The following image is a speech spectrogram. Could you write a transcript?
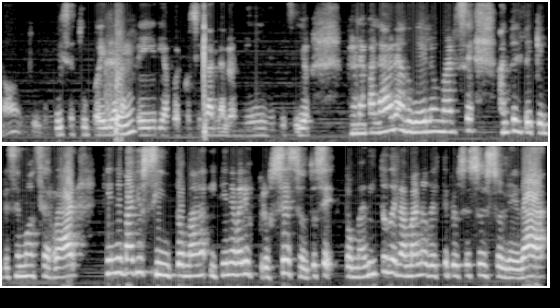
¿no? Tú, dices, tú puedes ir a la feria, puedes cocinarle a los niños, qué sé yo. Pero la palabra duelo, Marce, antes de que empecemos a cerrar, tiene varios síntomas y tiene varios procesos. Entonces, tomadito de la mano de este proceso de soledad,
